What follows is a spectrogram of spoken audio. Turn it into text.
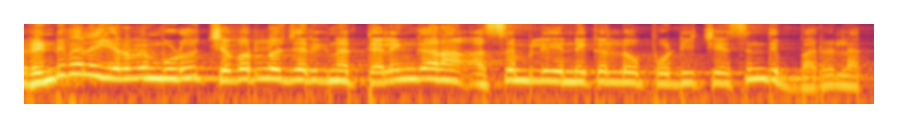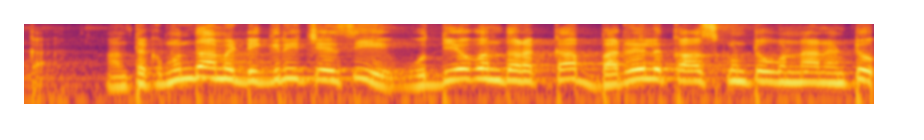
రెండు వేల ఇరవై మూడు చివరిలో జరిగిన తెలంగాణ అసెంబ్లీ ఎన్నికల్లో పోటీ చేసింది బర్రెలక్క. అంతకుముందు ఆమె డిగ్రీ చేసి ఉద్యోగం దొరక్క బర్రెలు కాసుకుంటూ ఉన్నానంటూ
